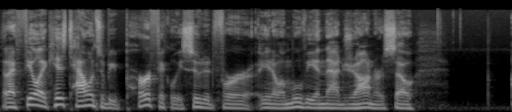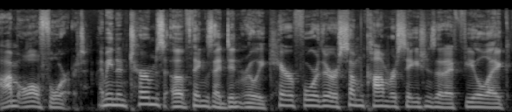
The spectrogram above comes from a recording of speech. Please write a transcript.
that I feel like his talents would be perfectly suited for, you know, a movie in that genre. So I'm all for it. I mean, in terms of things I didn't really care for, there are some conversations that I feel like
